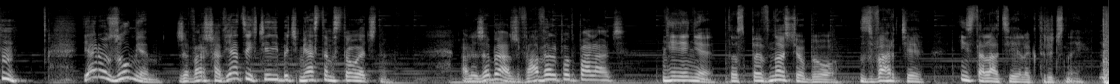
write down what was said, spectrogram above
Hm. Ja rozumiem, że warszawiacy chcieli być miastem stołecznym, ale żeby aż Wawel podpalać? Nie, nie, nie, to z pewnością było zwarcie instalacji elektrycznej.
